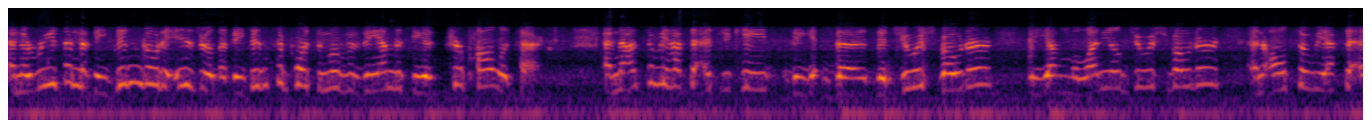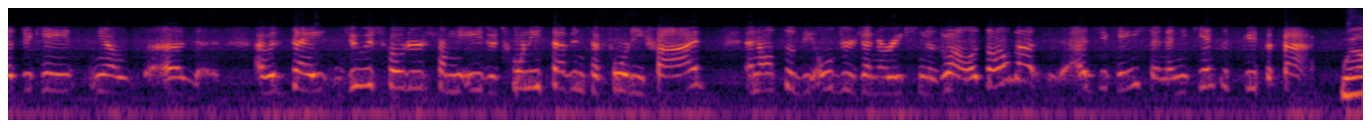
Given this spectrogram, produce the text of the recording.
and the reason that they didn't go to Israel, that they didn't support the move of the embassy, is pure politics. And that's why we have to educate the, the, the Jewish voter, the young millennial Jewish voter, and also we have to educate, you know, uh, I would say Jewish voters from the age of 27 to 45, and also the older generation as well. It's all about education, and you can't dispute the facts. Well,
